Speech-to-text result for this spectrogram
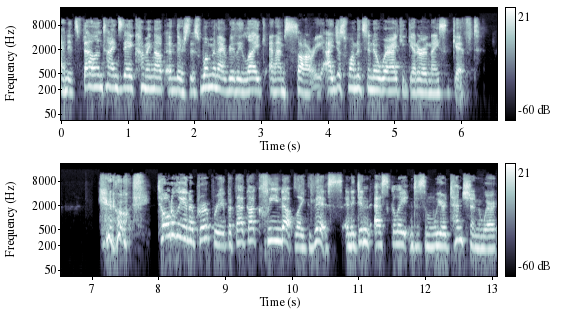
and it's Valentine's Day coming up and there's this woman I really like and I'm sorry. I just wanted to know where I could get her a nice gift. You know, totally inappropriate, but that got cleaned up like this. And it didn't escalate into some weird tension where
